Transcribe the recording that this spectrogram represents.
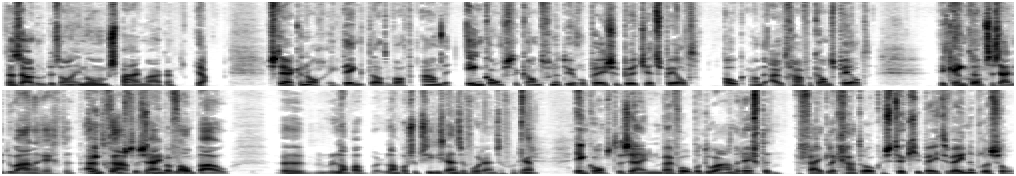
dan zouden we dus al een enorme besparing maken. Ja. Sterker nog, ik denk dat wat aan de inkomstenkant van het Europese budget speelt ook aan de uitgavenkant speelt. Ik Inkomsten zijn de douanerechten, uitgaven zijn de landbouw, uh, landbouw, landbouwsubsidies enzovoort. enzovoort ja? Inkomsten zijn bijvoorbeeld douanerechten. Feitelijk gaat er ook een stukje btw naar Brussel.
